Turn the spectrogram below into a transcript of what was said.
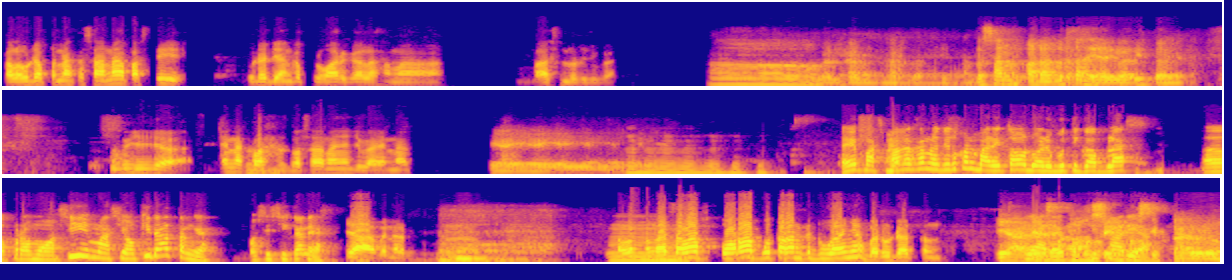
kalau udah pernah ke sana pasti udah dianggap keluarga lah sama Pak Asnur juga Oh, benar benar benar. Pesan pada betah ya di Barito ya. iya enak lah Mhm. suasananya juga enak Iya iya iya iya iya. Mhm. Tapi pas banget kan waktu itu kan Barito 2013 eh, promosi Mas Yongki datang ya? Posisikan ya? ya benar kalau Hmm. nggak salah Pora putaran keduanya baru datang Iya, Ya, dari Persita dia. Persita dulu.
